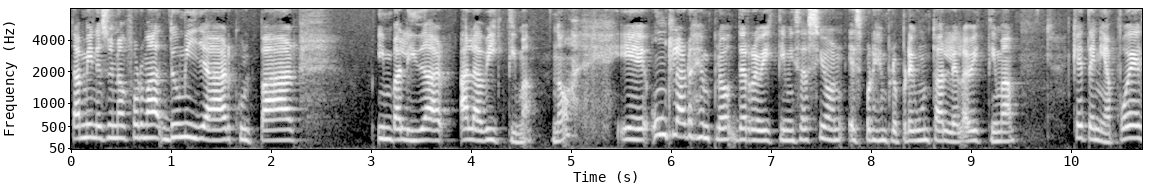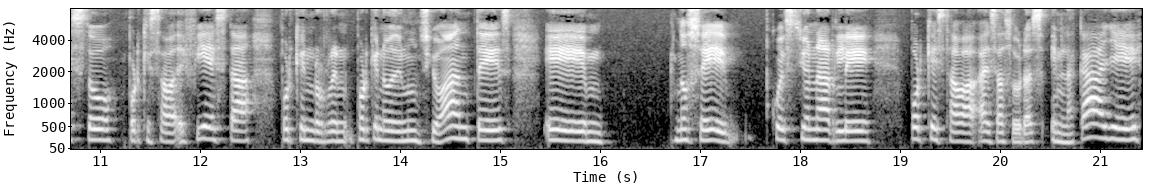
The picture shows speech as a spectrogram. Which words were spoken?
También es una forma de humillar, culpar, invalidar a la víctima, ¿no? Eh, un claro ejemplo de revictimización es, por ejemplo, preguntarle a la víctima, qué tenía puesto, por qué estaba de fiesta, por qué no, no denunció antes, em, no sé, cuestionarle por qué estaba a esas horas en la calle,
